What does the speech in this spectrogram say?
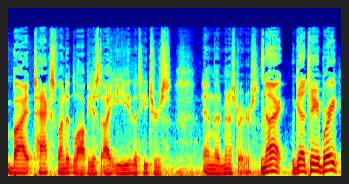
by tax-funded lobbyists, i.e., the teachers and the administrators. All right, we got to take a break.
